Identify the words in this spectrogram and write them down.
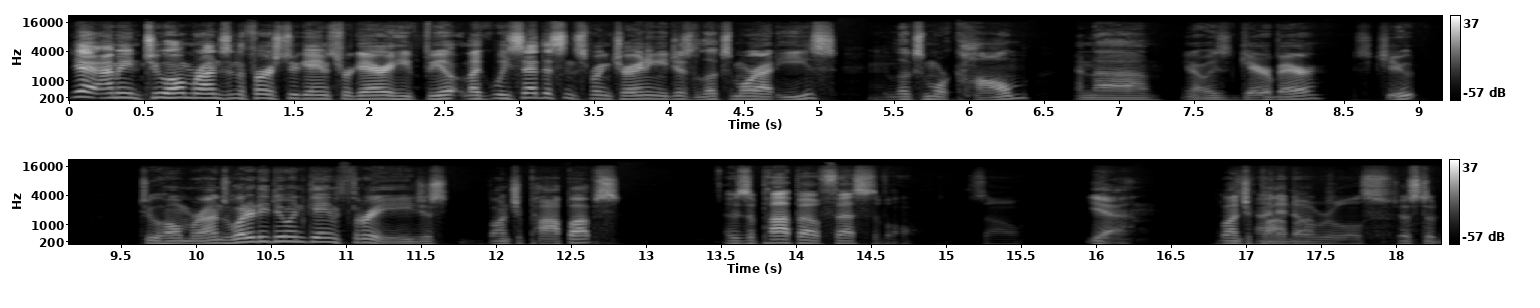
yeah, I mean, two home runs in the first two games for Gary. He feel like we said this in spring training. He just looks more at ease. He looks more calm, and uh, you know, he's Gare Bear. He's cute. Two home runs. What did he do in game three? He just bunch of pop ups. It was a pop out festival, so Yeah, bunch of pop no rules. Just a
